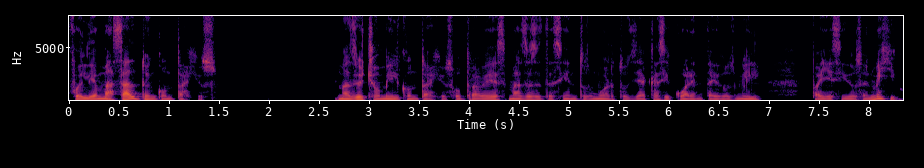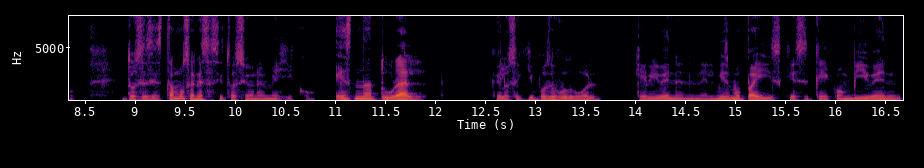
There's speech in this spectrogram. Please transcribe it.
fue el día más alto en contagios. Más de 8 mil contagios, otra vez más de 700 muertos, ya casi 42 mil fallecidos en México. Entonces, estamos en esa situación en México. Es natural que los equipos de fútbol que viven en el mismo país, que, conviven,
